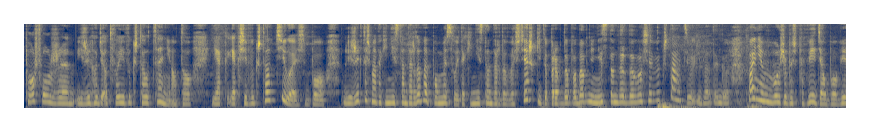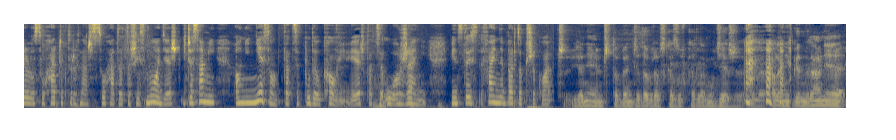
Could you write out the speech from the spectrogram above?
poszło, że jeżeli chodzi o Twoje wykształcenie, o to, jak, jak się wykształciłeś, bo jeżeli ktoś ma takie niestandardowe pomysły i takie niestandardowe ścieżki, to prawdopodobnie niestandardowo się wykształcił i dlatego fajnie by było, żebyś powiedział, bo wielu słuchaczy, których nas słucha, to też jest młodzież i czasami oni nie są tacy pudełkowi, wiesz, tacy mhm. ułożeni. Więc to jest fajny bardzo przykład. Ja nie wiem, czy to będzie dobra wskazówka dla młodzieży, ale, ale nie, generalnie generalnie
